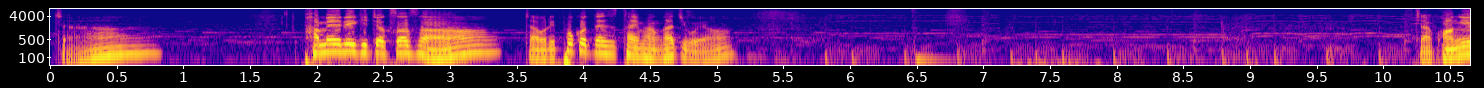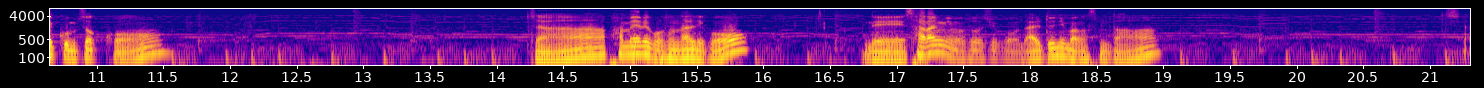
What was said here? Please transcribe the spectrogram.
자. 파메르 기적 써서. 자, 우리 포커 댄스 타임 한번 가지고요. 자, 광의 꿈 썼고. 자, 파멜의 고소 날리고. 네, 사랑님 어서 오시고, 날두님 반갑습니다. 자.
